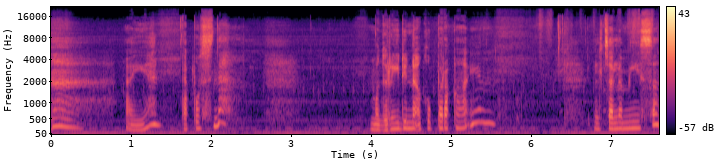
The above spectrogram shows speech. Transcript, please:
Ayan, tapos na. Mag-ready na ako para kain. Sa lamisa.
